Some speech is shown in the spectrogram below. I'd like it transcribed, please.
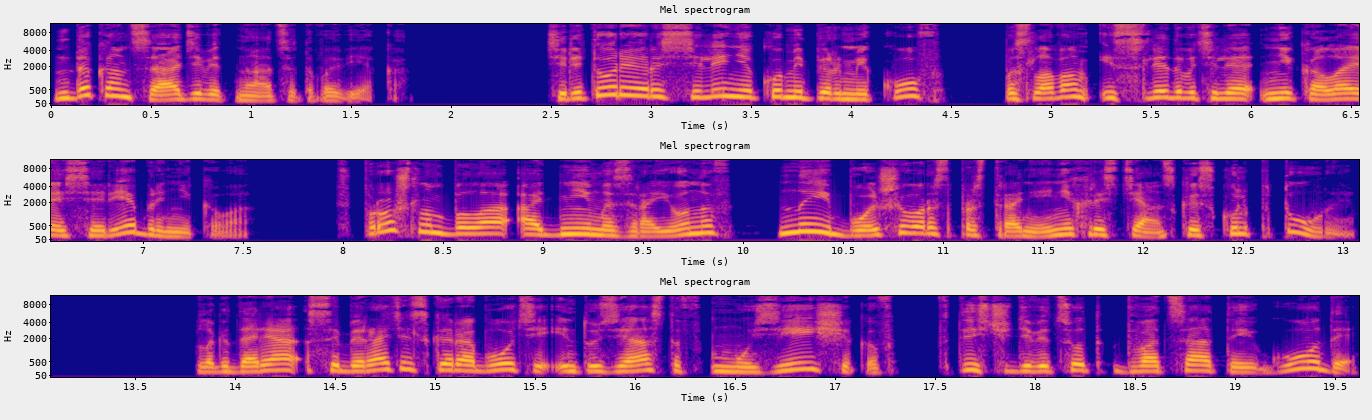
до конца XIX века. Территория расселения коми-пермяков по словам исследователя Николая Серебренникова, в прошлом была одним из районов наибольшего распространения христианской скульптуры. Благодаря собирательской работе энтузиастов-музейщиков в 1920-е годы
